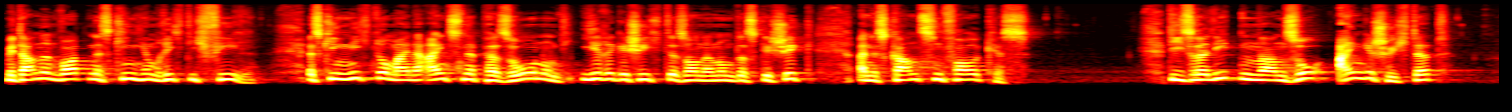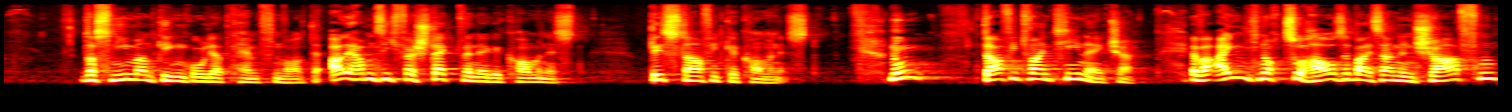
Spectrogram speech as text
Mit anderen Worten, es ging hier um richtig viel. Es ging nicht nur um eine einzelne Person und ihre Geschichte, sondern um das Geschick eines ganzen Volkes. Die Israeliten waren so eingeschüchtert, dass niemand gegen Goliath kämpfen wollte. Alle haben sich versteckt, wenn er gekommen ist, bis David gekommen ist. Nun, David war ein Teenager. Er war eigentlich noch zu Hause bei seinen Schafen,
